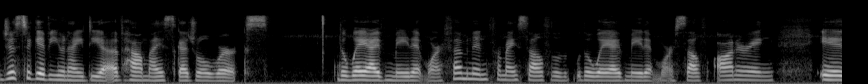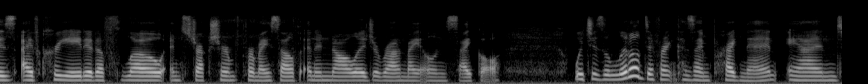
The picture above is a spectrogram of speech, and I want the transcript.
just to give you an idea of how my schedule works, the way I've made it more feminine for myself, the, the way I've made it more self honoring, is I've created a flow and structure for myself and a knowledge around my own cycle, which is a little different because I'm pregnant. And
